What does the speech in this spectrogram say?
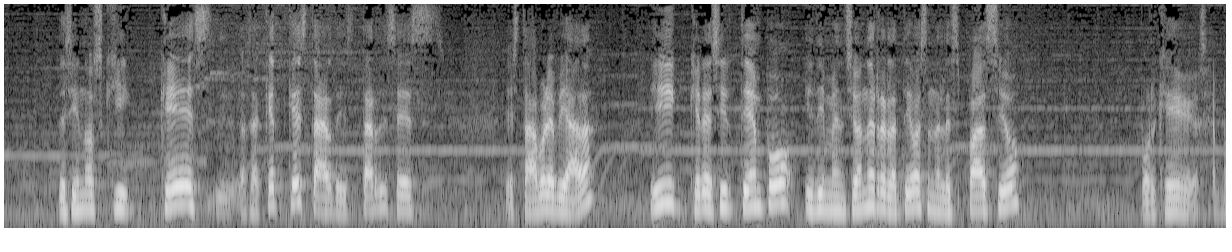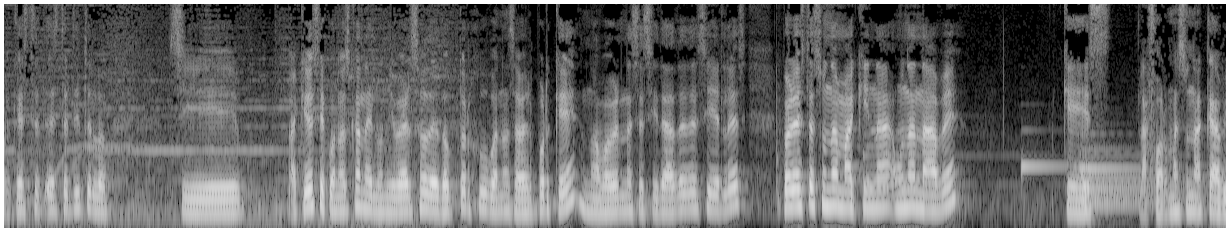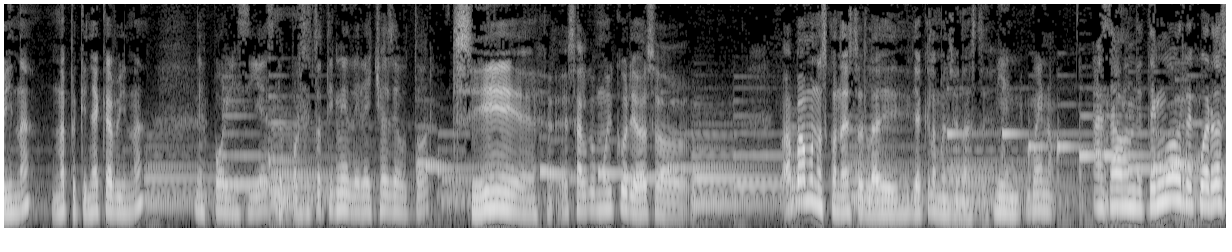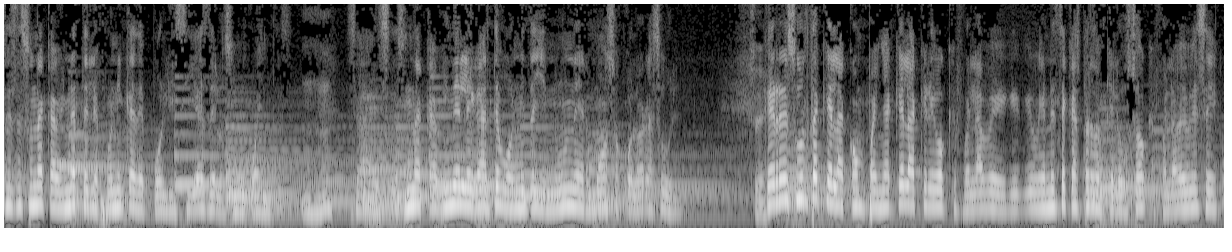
decirnos qué, qué es, o sea, qué, qué es TARDIS. TARDIS es está abreviada y quiere decir tiempo y dimensiones relativas en el espacio. ¿Por qué? O sea, ¿por qué este, este título? Si aquellos que conozcan el universo de Doctor Who van a saber por qué, no va a haber necesidad de decirles, pero esta es una máquina, una nave que es, la forma es una cabina, una pequeña cabina. De policías, que por cierto tiene derechos de autor. Sí, es algo muy curioso. Vámonos con esto, ya que lo mencionaste. Bien, bueno, hasta donde tengo recuerdos, esa es una cabina telefónica de policías de los 50. Ujú, O sea, es, es una cabina elegante, bonita y en un hermoso color azul. Sí. Que resulta que la compañía que la creó, que fue la que- en este caso, perdón, que lo usó, que fue la BBC,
